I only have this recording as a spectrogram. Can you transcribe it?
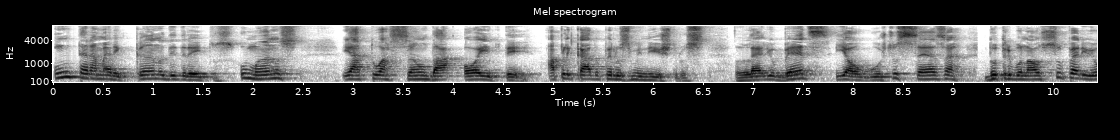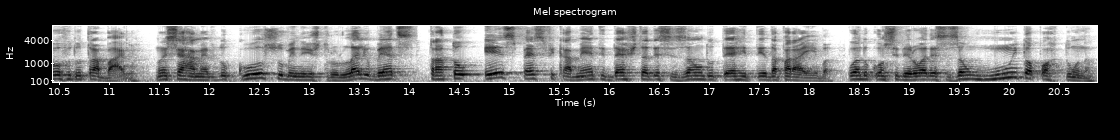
Interamericano de Direitos Humanos e Atuação da OIT, aplicado pelos ministros Lélio Bentes e Augusto César, do Tribunal Superior do Trabalho. No encerramento do curso, o ministro Lélio Bentes tratou especificamente desta decisão do TRT da Paraíba, quando considerou a decisão muito oportuna.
